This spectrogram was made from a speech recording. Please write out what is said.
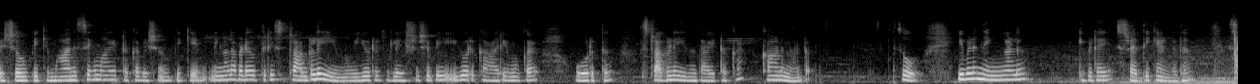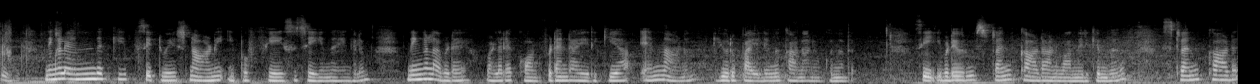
വിഷമിപ്പിക്കും മാനസികമായിട്ടൊക്കെ വിഷമിപ്പിക്കുകയും നിങ്ങളവിടെ ഒത്തിരി സ്ട്രഗിൾ ചെയ്യുന്നു. ഈ ഒരു റിലേഷൻഷിപ്പ് ഈ ഒരു കാര്യമൊക്കെ ഓർത്ത് സ്ട്രഗിൾ ചെയ്യുന്നതായിട്ടൊക്കെ കാണുന്നുണ്ട്. സോ ഇവിടെ നിങ്ങൾ ഇവിടെ ശ്രദ്ധിക്കേണ്ടത് സി നിങ്ങൾ എന്തൊക്കെ സിറ്റുവേഷനാണ് ഇപ്പോൾ ഫേസ് ചെയ്യുന്നതെങ്കിലും നിങ്ങളവിടെ വളരെ കോൺഫിഡന്റ് ആയിരിക്കുക എന്നാണ് ഈ ഒരു പൈലിൽ നിന്ന് കാണാൻ നോക്കുന്നത് സി ഇവിടെ ഒരു സ്ട്രെങ്ത് കാർഡാണ് വന്നിരിക്കുന്നത്. സ്ട്രെങ്ത് കാർഡ്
